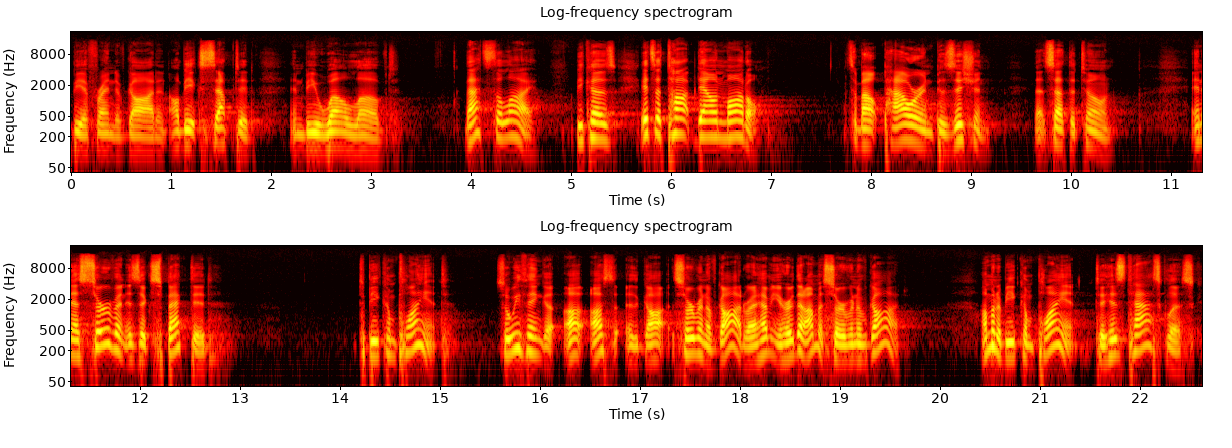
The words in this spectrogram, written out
be a friend of God and I'll be accepted and be well loved. That's the lie because it's a top down model. It's about power and position that set the tone. And a servant is expected to be compliant. So we think, uh, us, a God, servant of God, right? Haven't you heard that? I'm a servant of God. I'm going to be compliant to his task list.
